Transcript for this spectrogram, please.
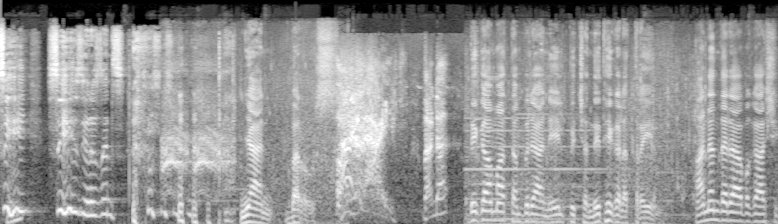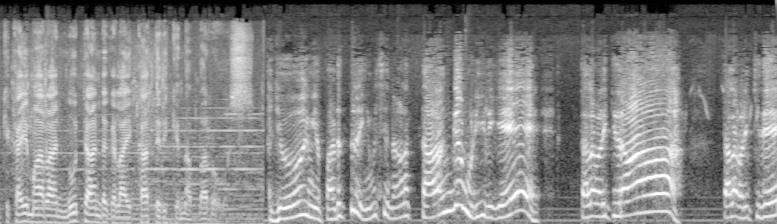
സി സി ഇന്നസെൻസ് ഞാൻ ബറോസ്. ബിഗാമ തമ്പുരാൻ ഏൽപ്പിച്ച നിധികളത്രയും അനന്തരാവകാശിക്ക് കൈമാറാൻ നൂറ്റാണ്ടുകളായി കാത്തിരിക്കുന്ന ബറോസ്. ஐயோ இங்க படுத்துற நிமிஷம் நாள தாங்க முடியலையே. தலை வலிக்குதுடா. தலை வலிக்குதே.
